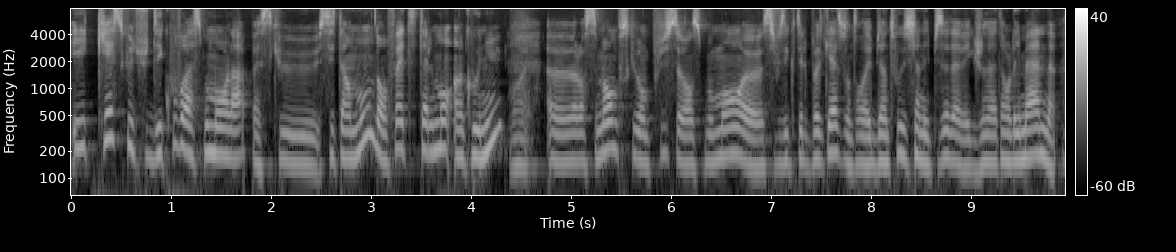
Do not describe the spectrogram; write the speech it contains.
et qu'est-ce que tu découvres à ce moment-là? Parce que c'est un monde en fait tellement inconnu. Euh, alors c'est marrant parce qu'en plus en ce moment, euh, si vous écoutez le podcast, vous entendrez bientôt aussi un épisode avec Jonathan Lehman, ah.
